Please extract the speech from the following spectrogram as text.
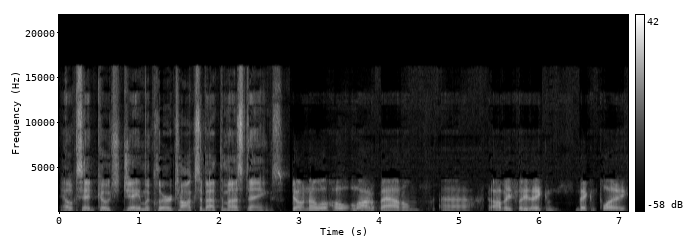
Elks head coach Jay McClure talks about the Mustangs. Don't know a whole lot about them. Uh, obviously, they can they can play.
